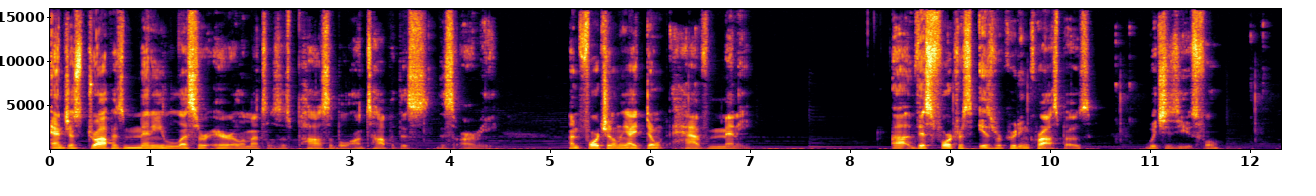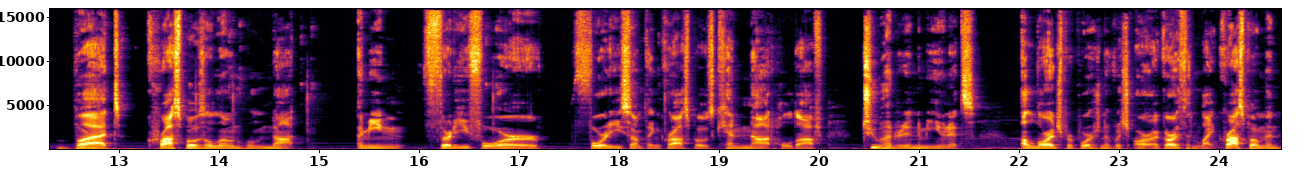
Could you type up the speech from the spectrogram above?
And just drop as many lesser air elementals as possible on top of this, this army. Unfortunately, I don't have many. Uh, this fortress is recruiting crossbows, which is useful, but crossbows alone will not. I mean, 34, 40 something crossbows cannot hold off 200 enemy units a large proportion of which are Agarthan light crossbowmen,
